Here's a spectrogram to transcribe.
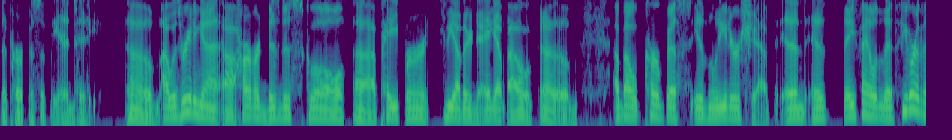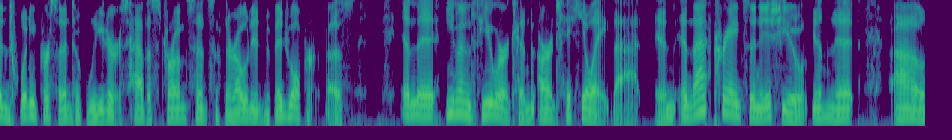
the purpose of the entity. Um, I was reading a, a Harvard Business School uh, paper the other day about um, about purpose in leadership, and, and they found that fewer than 20% of leaders have a strong sense of their own individual purpose, and that even fewer can articulate that. And, and that creates an issue in that uh,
